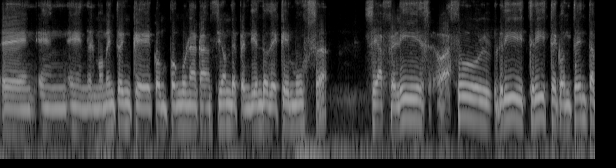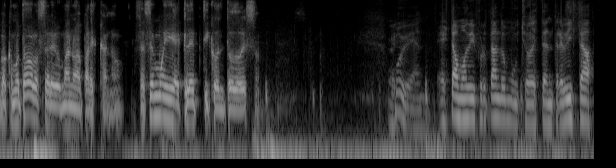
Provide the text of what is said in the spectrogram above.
en, el momento en que compongo una canción dependiendo de qué musa sea feliz, azul, gris, triste, contenta, pues como todos los seres humanos aparezcan, ¿no? O sea, muy ecléptico en todo eso. Muy bien, estamos disfrutando mucho esta entrevista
